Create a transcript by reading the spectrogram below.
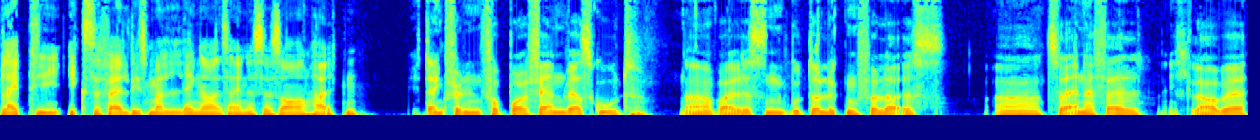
Bleibt die XFL diesmal länger als eine Saison halten? Ich denke, für den Football-Fan wäre es gut, ja, weil es ein guter Lückenfüller ist äh, zur NFL. Ich glaube,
